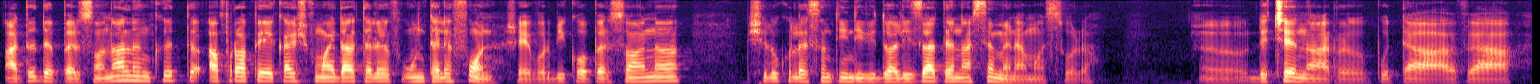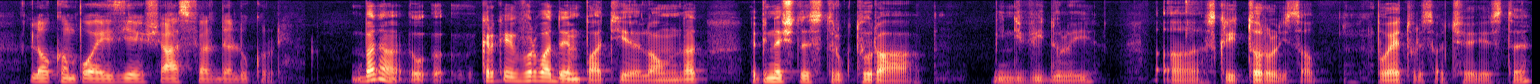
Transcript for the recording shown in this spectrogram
atât de personal încât aproape e ca și cum ai dat telef- un telefon și ai vorbit cu o persoană și lucrurile sunt individualizate în asemenea măsură. Uh, de ce n-ar putea avea loc în poezie și astfel de lucruri? Ba da, uh, cred că e vorba de empatie la un moment dat. Depinde și de structura individului, uh, scriitorului sau poetului sau ce este.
